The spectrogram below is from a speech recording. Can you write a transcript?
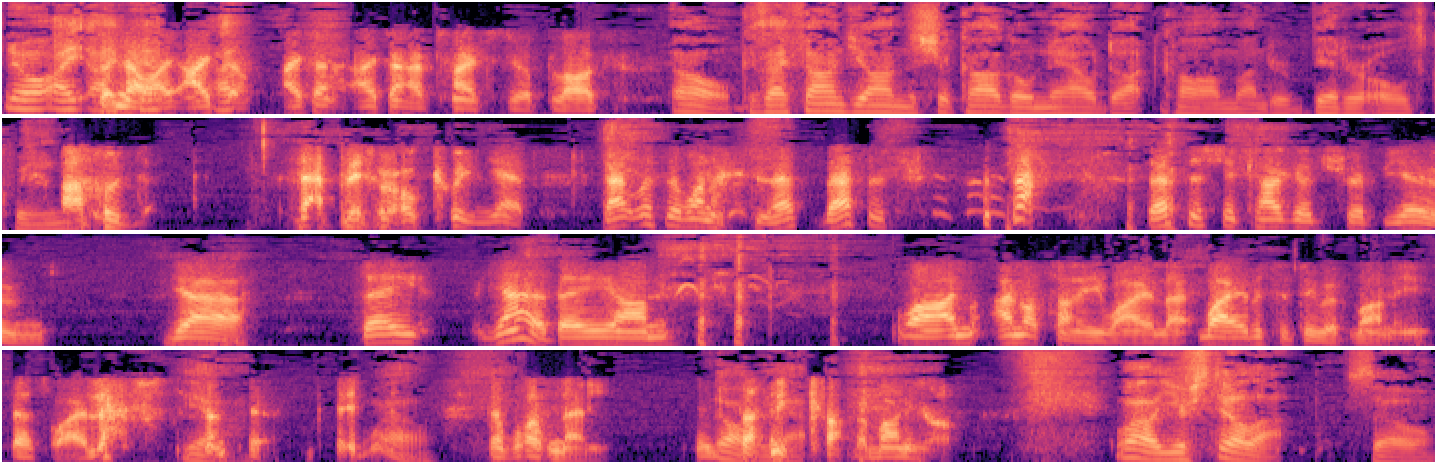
No, I. But no, fa- I, I don't. I don't. I don't have time to do a blog. Oh, because I found you on the ChicagoNow.com under Bitter Old Queen. Oh, th- that bitter old queen. Yes, that was the one. I, that's that's a, that's the Chicago Tribune. Yeah, they. Yeah, they. Um. Well, I'm. I'm not telling you why I left. Why it was to do with money. That's why I left. Yeah. It- Well. there wasn't any. They Oh, suddenly yeah. cut the money off. Well, you're still up, so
